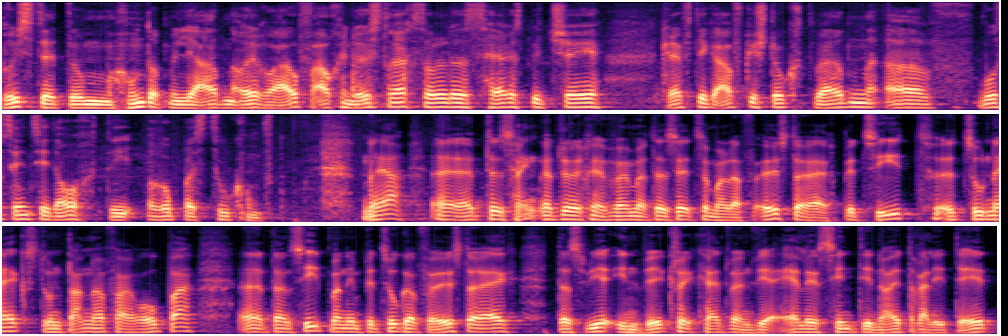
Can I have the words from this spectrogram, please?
rüstet um 100 Milliarden Euro auf. Auch in Österreich soll das Heeresbudget kräftig aufgestockt werden. Äh, wo sehen Sie da die Europas Zukunft? Naja, äh, das hängt natürlich, wenn man das jetzt einmal auf Österreich bezieht, äh, zunächst und dann auf Europa, äh, dann sieht man in Bezug auf Österreich, dass wir in Wirklichkeit, wenn wir ehrlich sind, die Neutralität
